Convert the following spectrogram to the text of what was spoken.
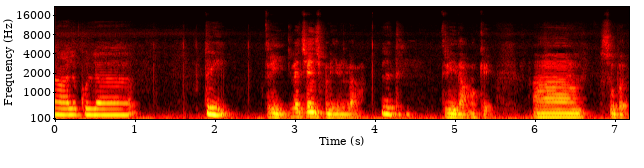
நாலுக்குள்ள த்ரீ த்ரீ இல்லை சேஞ்ச் பண்ணிக்கிறீங்களா? இல்ல த்ரீ த்ரீ தான். ஓகே சூப்பர்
